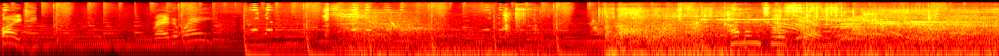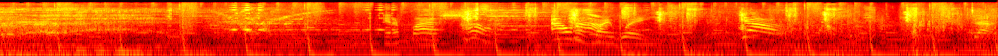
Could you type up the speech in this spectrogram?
Fight. Right away. Coming to assist. In a flash. Out of my way. Yeah! Done.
